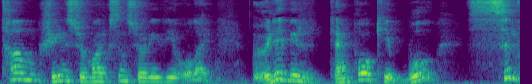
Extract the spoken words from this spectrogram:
tam şeyin Marx'ın söylediği olay. Öyle bir tempo ki bu sırf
